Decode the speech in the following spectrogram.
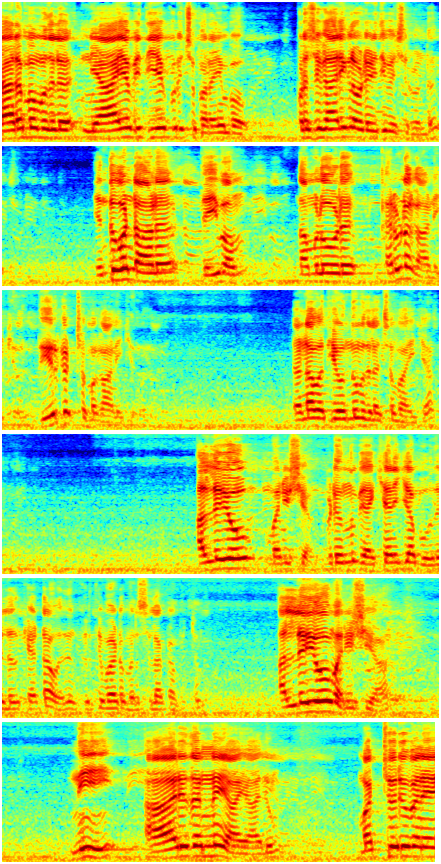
ആരംഭം മുതൽ ന്യായവിധിയെ കുറിച്ച് പറയുമ്പോൾ കുറച്ച് കാര്യങ്ങൾ അവിടെ എഴുതി വെച്ചിട്ടുണ്ട്. എന്തുകൊണ്ടാണ് ദൈവം നമ്മളോട് കരുണ കാണിക്കുന്നത് ദീർഘക്ഷമ കാണിക്കുന്നത്? രണ്ടാം അധ്യായം ഒന്ന് മുതൽ അച്ഛൻ വായിക്കാം. അല്ലയോ മനുഷ്യ ഇവിടെ ഒന്നും വ്യാഖ്യാനിക്കാൻ പോകുന്നില്ല അത് കേട്ടാൽ മതി കൃത്യമായിട്ട് മനസ്സിലാക്കാൻ പറ്റും. അല്ലയോ മനുഷ്യ നീ ആര് തന്നെയായാലും മറ്റൊരുവനെ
